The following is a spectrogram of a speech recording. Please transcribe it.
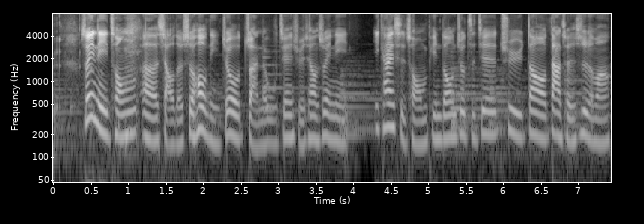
所以你从呃小的时候你就转了五间学校，所以你一开始从屏东就直接去到大城市了吗？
